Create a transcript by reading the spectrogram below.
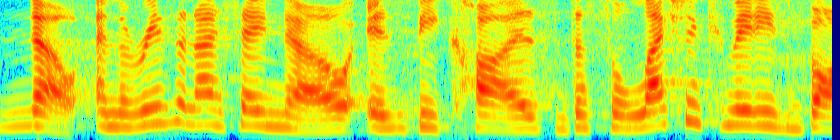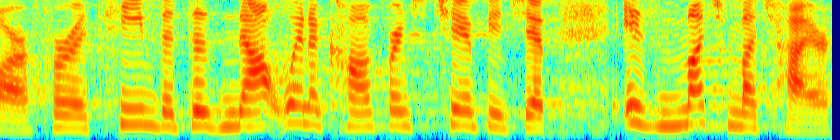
No. And the reason I say no is because the selection committee's bar for a team that does not win a conference championship is much, much higher.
